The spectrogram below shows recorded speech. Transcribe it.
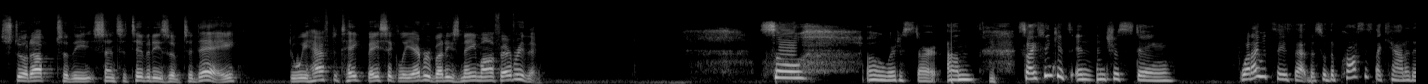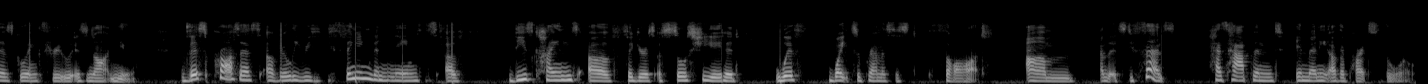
stood up to the sensitivities of today, do we have to take basically everybody's name off everything? So, oh, where to start? Um, so I think it's interesting. What I would say is that so the process that Canada is going through is not new. This process of really rethinking the names of these kinds of figures associated with white supremacist thought um, and its defense has happened in many other parts of the world.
